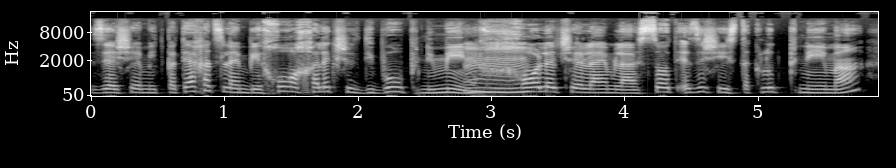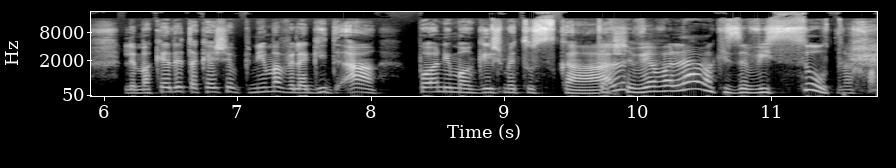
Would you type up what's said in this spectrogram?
זה שמתפתח אצלהם באיחור החלק של דיבור פנימי, mm-hmm. היכולת שלהם לעשות איזושהי הסתכלות פנימה, למקד את הקשב פנימה ולהגיד, אה, ah, פה אני מרגיש מתוסכל. תחשבי אבל למה? כי זה ויסות. נכון.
